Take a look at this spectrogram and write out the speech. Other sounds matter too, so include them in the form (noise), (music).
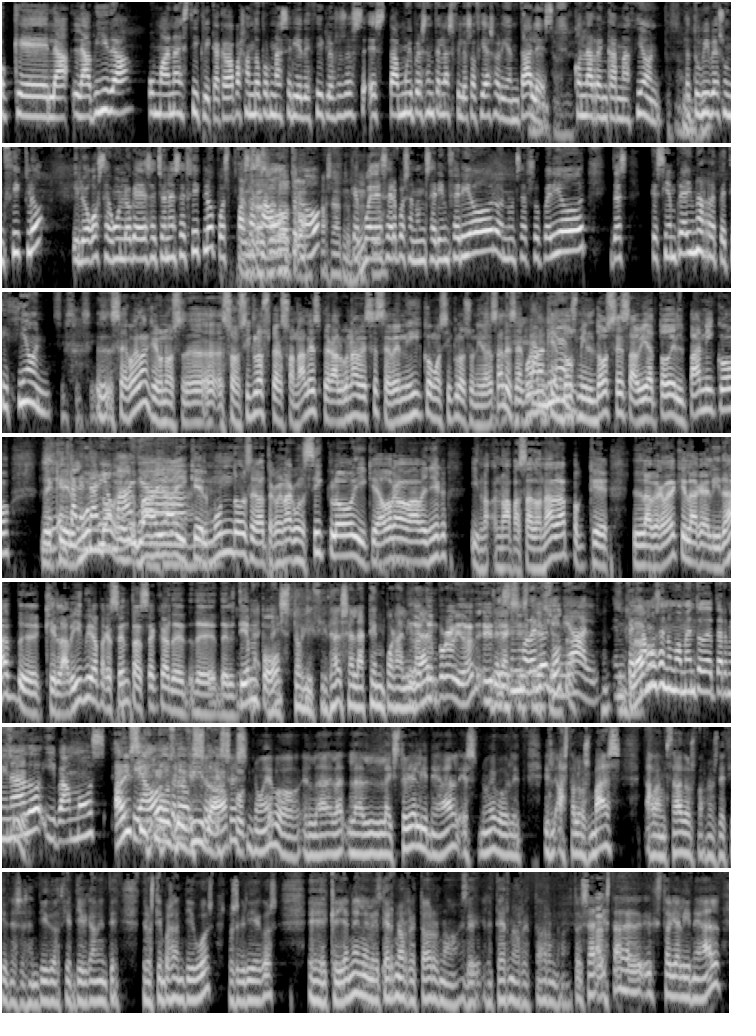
o que la, la vida humana es cíclica, que va pasando por una serie de ciclos. Eso está muy presente en las filosofías orientales, con la reencarnación. que tú vives un ciclo y luego según lo que hayas hecho en ese ciclo, pues pasas a otro, que puede ser pues en un ser inferior o en un ser superior. Entonces, que siempre hay una repetición. ¿Se acuerdan que unos eh, son ciclos personales, pero algunas veces se ven y como ciclos universales? ¿Se acuerdan que en 2012 había todo el pánico de que el, mundo maya. y que el mundo se va a terminar un ciclo y que ahora va a venir y no, no, ha pasado nada porque la verdad es que la realidad que la Biblia presenta acerca de, del tiempo... La, historicidad, o sea, la temporalidad... La temporalidad es, un modelo lineal. Empezamos en un momento determinado y vamos Hay ciclos de vida. Eso, es nuevo. La, la, la, historia lineal es nuevo. Hasta los más avanzados, vamos a decir en ese sentido, científicamente, de los tiempos antiguos, los griegos, eh, creían en el eterno retorno, el, eterno retorno. Entonces, ah. esta historia lineal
